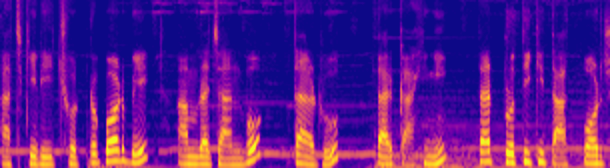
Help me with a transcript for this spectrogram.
আজকের এই ছোট্ট পর্বে আমরা জানব তার রূপ, তার কাহিনী তার প্রতীকী তাৎপর্য,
